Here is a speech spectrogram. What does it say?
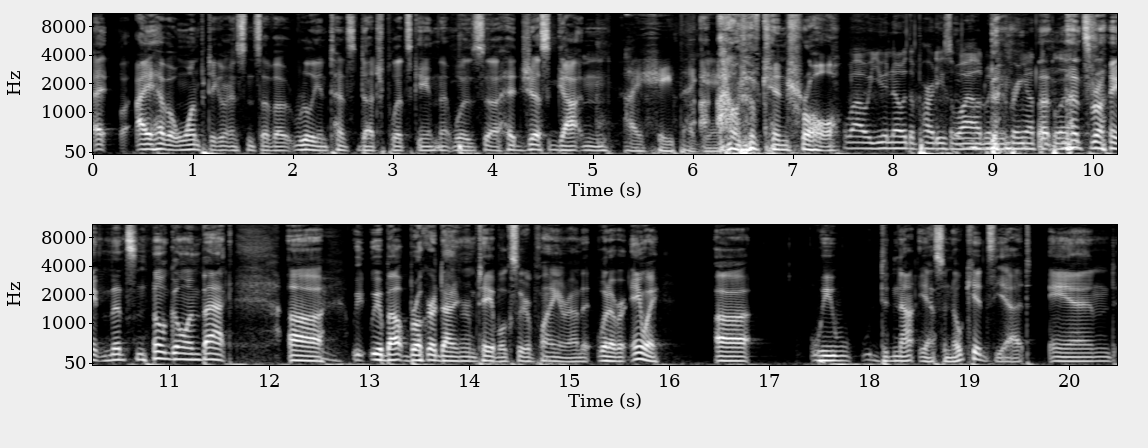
I, I have a one particular instance of a really intense Dutch Blitz game that was uh, had just gotten I hate that game. out of control. Wow, you know the party's wild when you bring out the blitz. That's right. That's no going back. Uh, we, we about broke our dining room table because we were playing around it. Whatever. Anyway, uh, we did not. Yeah, so no kids yet. And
